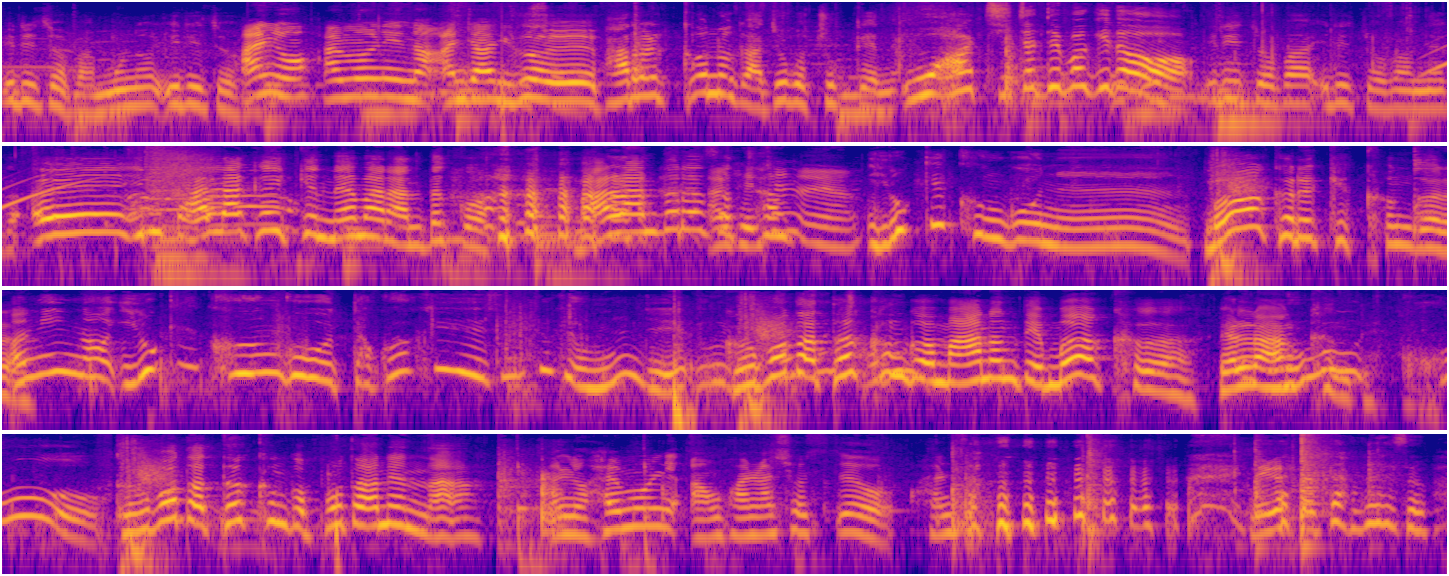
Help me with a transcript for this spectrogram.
이리 줘봐 문어 이리 줘. 아니요 할머니는 앉아 이걸 발을 끊어 가지고 줄게 와 진짜 대박이다. 이리 줘봐 이리 줘봐. 내가 에이 이리 달라 그 있긴 내 말 안 듣고. 말 안 들어서 아참 괜찮아요. 이렇게 큰 거는 뭐 그렇게 큰 거를? 아니 나 이렇게 큰거 타코야키 쓴 적이 없는데. 그보다 더 큰 거 많은데 뭐커 별로 안 너무 큰데. 커. 그보다 더 큰 거 보도 안 했나. 아니요 할머니 안 화나셨어요. 항상 내가 답답해서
